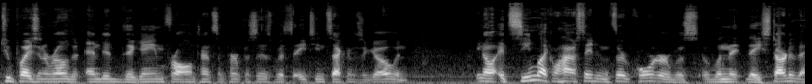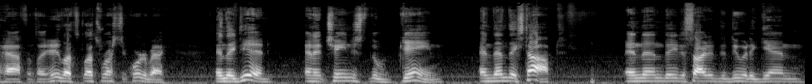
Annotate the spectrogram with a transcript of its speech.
two plays in a row that ended the game for all intents and purposes with 18 seconds to go. And you know, it seemed like Ohio State in the third quarter was when they, they started the half. It's like, hey, let's let's rush the quarterback, and they did, and it changed the game. And then they stopped, and then they decided to do it again.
